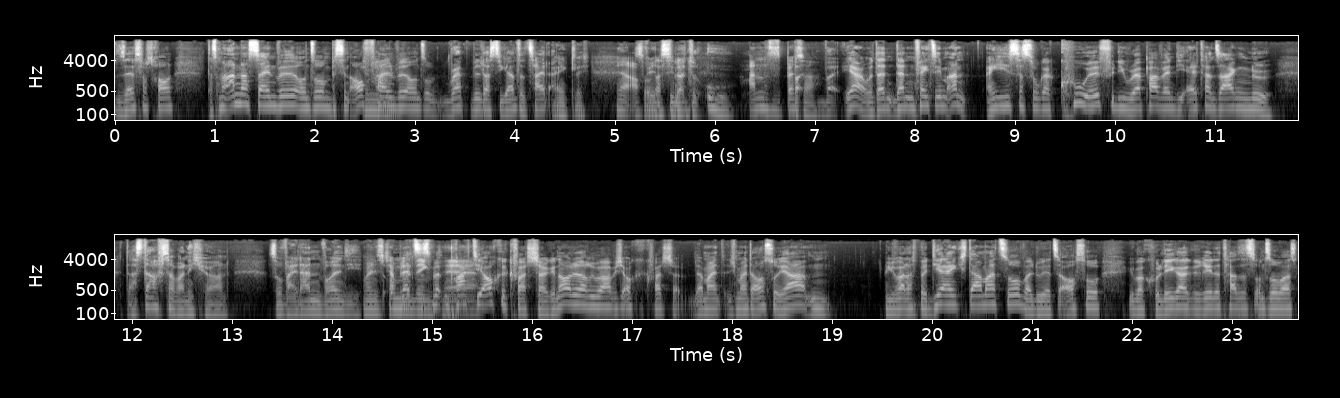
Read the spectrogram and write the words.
Selbstvertrauen, dass man anders sein will und so ein bisschen auffallen will und so. Rap will das die ganze Zeit eigentlich. Genau. Ja, auf so, jeden dass die Fall. Leute, oh, Anders ist besser. Ja, und dann, dann fängt es eben an. Eigentlich ist das sogar cool für die Rapper, wenn die Eltern sagen, nö, das darfst du aber nicht hören. So, weil dann wollen die. Ich habe letztens mit ja, Prakti ja. auch gequatscht. Genau darüber habe ich auch gequatscht. Der meint, ich meinte auch so, ja, hm, wie war das bei dir eigentlich damals so? Weil du jetzt auch so über Kollega geredet hattest und sowas.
